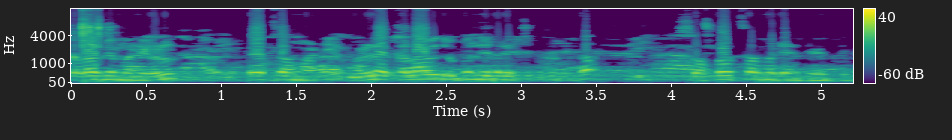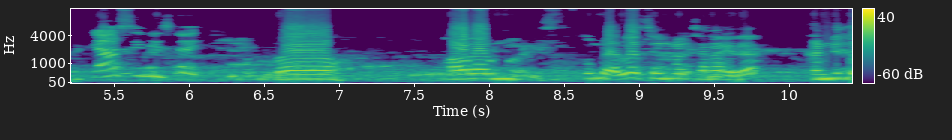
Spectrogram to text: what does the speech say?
ಕಲಾಭಿಮಾನಿಗಳು ಪ್ರೋತ್ಸಾಹ ಮಾಡಿ ಒಳ್ಳೆ ಕಲಾವಿದರು ಬಂದಿದ್ದಾರೆ ಈ ಚಿತ್ರದಿಂದ ಸೊ ಪ್ರೋತ್ಸಾಹ ಮಾಡಿ ಅಂತ ಹೇಳ್ತೀನಿ. ಯಾವ ಸೀನ್ ಇಷ್ಟ ಆಯ್ತು? ಆರ್ ಆರ್ ತುಂಬಾ ಎಲ್ಲ ಸಿನಿಮಾ ಚೆನ್ನಾಗಿದೆ ಖಂಡಿತ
